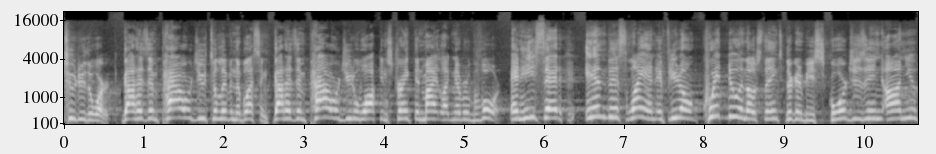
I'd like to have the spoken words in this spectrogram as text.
to do the work. God has empowered you to live in the blessing. God has empowered you to walk in strength and might like never before. And He said, In this land, if you don't quit doing those things, there are going to be scourges in, on you,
